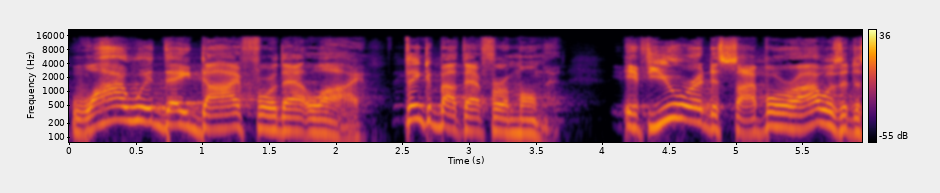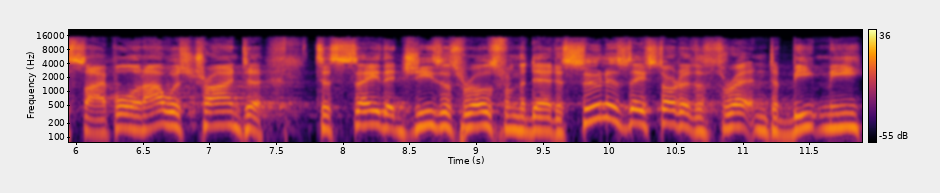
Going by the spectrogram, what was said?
Why would they die for that lie? Think about that for a moment. If you were a disciple or I was a disciple and I was trying to, to say that Jesus rose from the dead, as soon as they started to threaten to beat me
